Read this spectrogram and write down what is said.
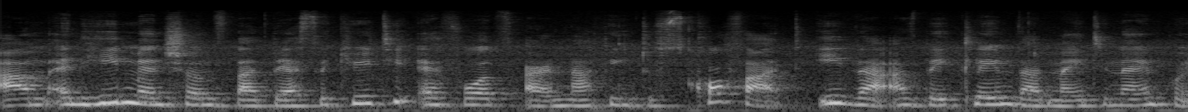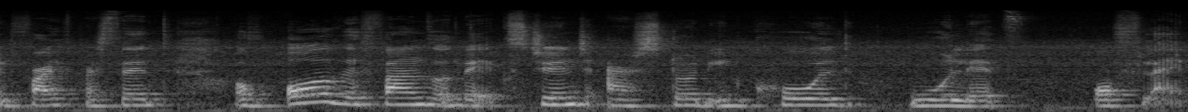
um, and he mentions that their security efforts are nothing to scoff at either as they claim that 99.5 percent of all the funds on the exchange are stored in cold wallets offline.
